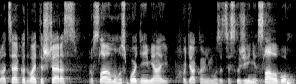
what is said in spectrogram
Дорога церква, давайте ще раз прославимо Господнє ім'я і подякуємо йому за це служіння. Слава Богу!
